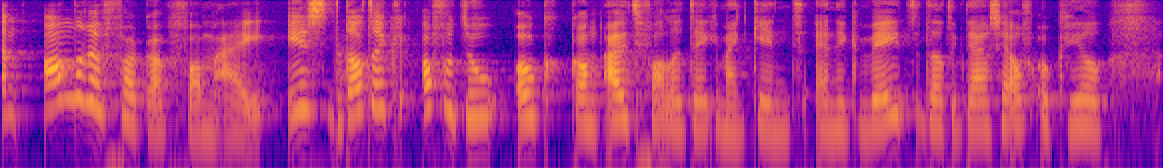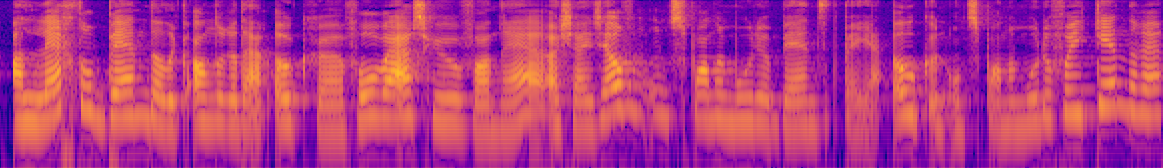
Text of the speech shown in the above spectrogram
Een andere fuck-up van mij is dat ik af en toe ook kan uitvallen tegen mijn kind. En ik weet dat ik daar zelf ook heel alert op ben. Dat ik anderen daar ook uh, voor waarschuw van... Hè, als jij zelf een ontspannen moeder bent, ben jij ook een ontspannen moeder voor je kinderen.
